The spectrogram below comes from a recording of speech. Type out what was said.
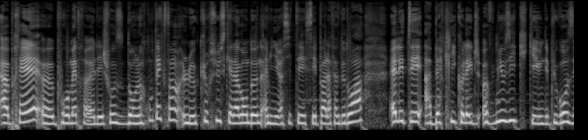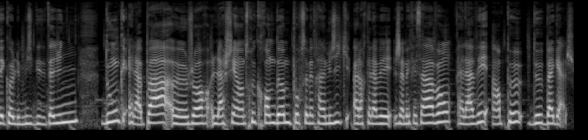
après, euh, pour remettre euh, les choses dans leur contexte, hein, le cursus qu'elle abandonne à l'université, c'est pas la fac de droit. Elle était à Berklee College of Music, qui est une des plus grosses écoles de musique des États-Unis. Donc, elle a pas euh, genre lâché un truc random pour se mettre à la musique, alors qu'elle avait jamais fait ça avant. Elle avait un peu de bagage.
